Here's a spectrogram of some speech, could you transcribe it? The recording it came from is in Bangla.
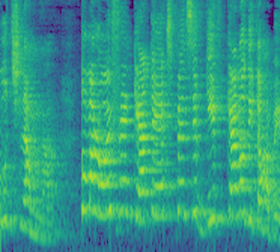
বুঝলাম না। তোমার ওই ফ্রেন্ডকে এত এক্সপেন্সিভ গিফট কেন দিতে হবে?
